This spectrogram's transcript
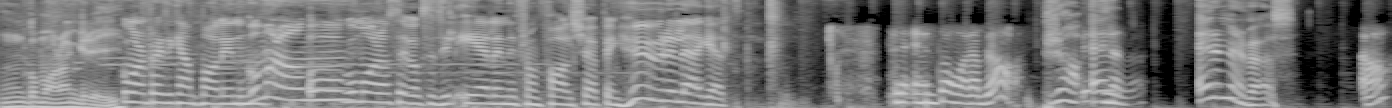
Mm, god morgon Gry. God morgon praktikant Malin. God morgon. Och god morgon säger vi också till Elin från Falköping. Hur är läget? Det är bara bra. Bra. Är, är du nervös? Ja.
